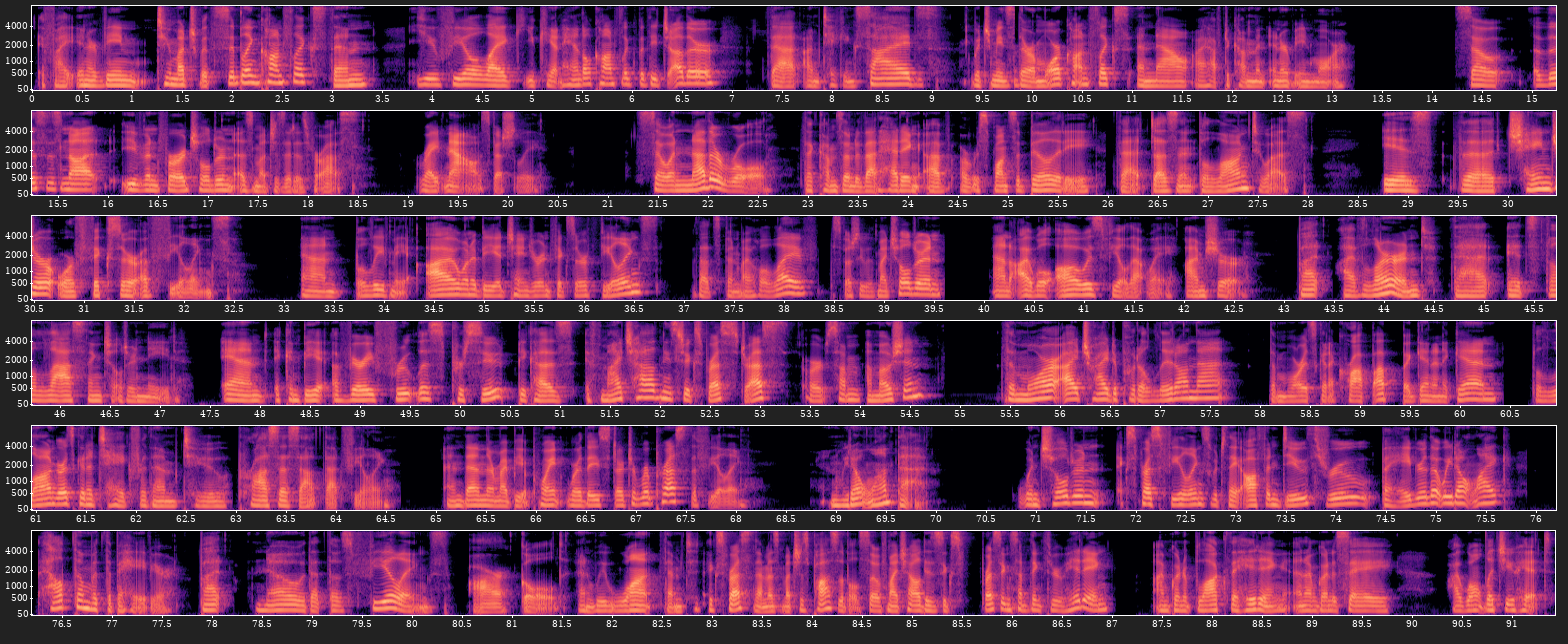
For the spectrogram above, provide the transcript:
If I intervene too much with sibling conflicts, then you feel like you can't handle conflict with each other, that I'm taking sides, which means there are more conflicts, and now I have to come and intervene more. So, this is not even for our children as much as it is for us, right now, especially. So, another role that comes under that heading of a responsibility that doesn't belong to us is the changer or fixer of feelings. And believe me, I want to be a changer and fixer of feelings. That's been my whole life, especially with my children. And I will always feel that way, I'm sure. But I've learned that it's the last thing children need. And it can be a very fruitless pursuit because if my child needs to express stress or some emotion, the more I try to put a lid on that, the more it's going to crop up again and again the longer it's going to take for them to process out that feeling. And then there might be a point where they start to repress the feeling. And we don't want that. When children express feelings, which they often do through behavior that we don't like, help them with the behavior, but know that those feelings are gold and we want them to express them as much as possible. So if my child is expressing something through hitting, I'm going to block the hitting and I'm going to say, I won't let you hit.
